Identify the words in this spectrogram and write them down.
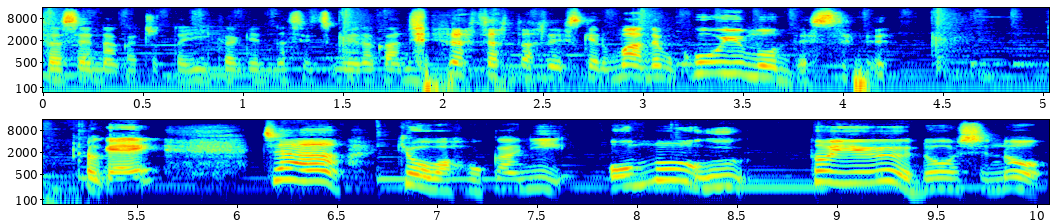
すいませんなんかちょっといい加減な説明な感じになっちゃったんですけどまあでもこういうもんです。OK? じゃあ今日は他に「思う」という動詞の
